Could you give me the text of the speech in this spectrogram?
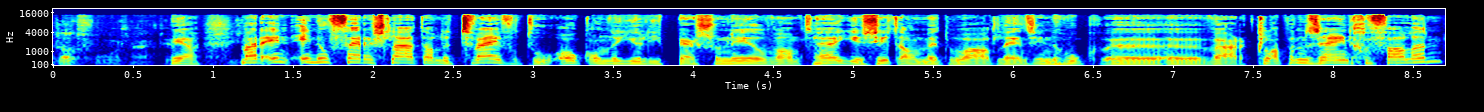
dat veroorzaakt hebben. Ja, maar in, in hoeverre slaat dan de twijfel toe, ook onder jullie personeel? Want hè, je zit al met Wildlands in de hoek uh, uh, waar klappen zijn gevallen.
